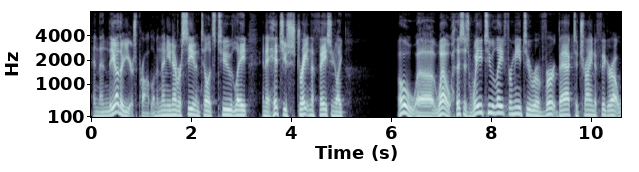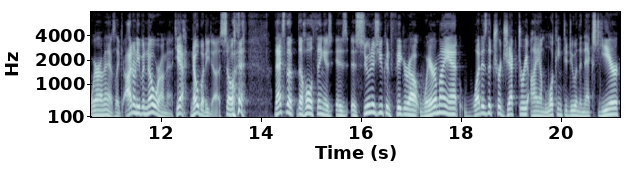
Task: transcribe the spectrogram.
And then the other year's problem. And then you never see it until it's too late and it hits you straight in the face and you're like, oh, uh, well, this is way too late for me to revert back to trying to figure out where I'm at. It's like, I don't even know where I'm at. Yeah, nobody does. So that's the the whole thing is is as soon as you can figure out where am I at, what is the trajectory I am looking to do in the next year.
